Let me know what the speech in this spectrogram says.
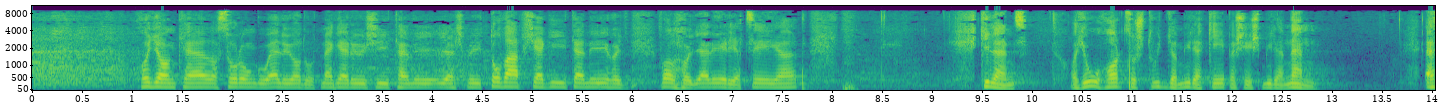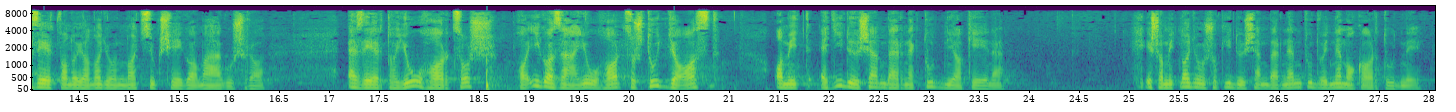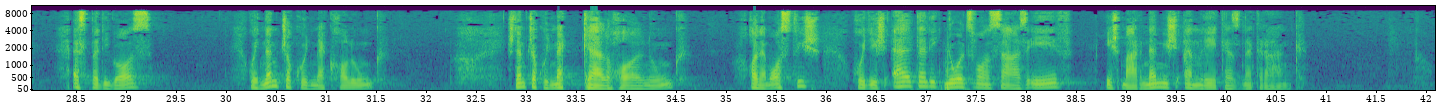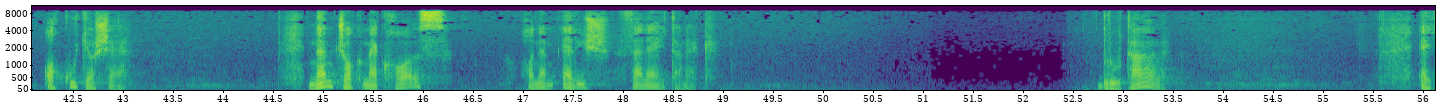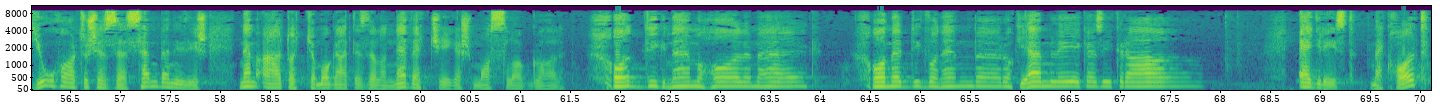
hogyan kell a szorongó előadót megerősíteni, ilyesmi, tovább segíteni, hogy valahogy elérje célját. Kilenc. A jó harcos tudja, mire képes és mire nem. Ezért van olyan nagyon nagy szüksége a mágusra. Ezért a jó harcos, ha igazán jó harcos, tudja azt, amit egy idős embernek tudnia kéne. És amit nagyon sok idős ember nem tud, vagy nem akar tudni. Ez pedig az, hogy nem csak, hogy meghalunk, és nem csak, hogy meg kell halnunk, hanem azt is, hogy és eltelik 80-100 év, és már nem is emlékeznek ránk. A kutya se. Nem csak meghalsz, hanem el is felejtenek. Brutál? Egy jó harcos ezzel szembenéz, és nem áltatja magát ezzel a nevetséges maszlaggal. Addig nem hal meg, ameddig van ember, aki emlékezik rá. Egyrészt meghalt,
